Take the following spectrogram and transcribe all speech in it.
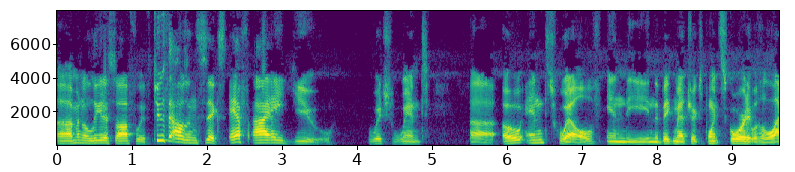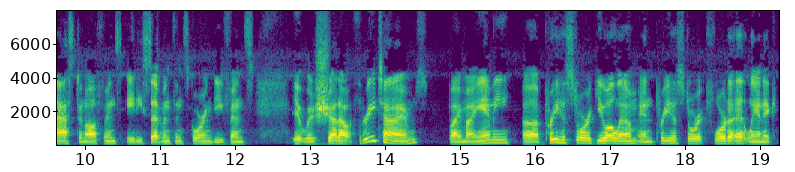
Uh, I'm going to lead us off with 2006 FIU, which went uh, 0 and 12 in the in the big metrics. Points scored. It was last in offense, 87th in scoring defense. It was shut out three times by Miami, uh, prehistoric ULM, and prehistoric Florida Atlantic.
